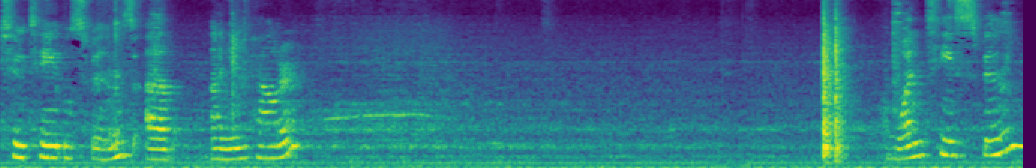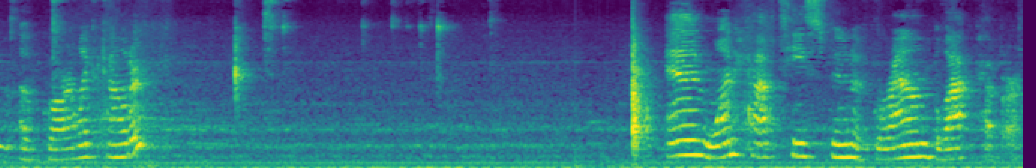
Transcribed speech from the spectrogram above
Two tablespoons of onion powder. one teaspoon of garlic powder, and one half teaspoon of ground black pepper.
